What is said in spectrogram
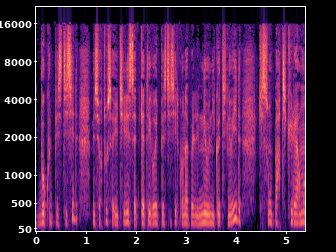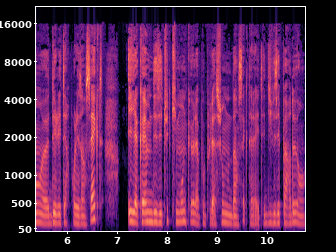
beaucoup de pesticides, mais surtout ça utilise cette catégorie de pesticides qu'on appelle les néonicotinoïdes qui sont particulièrement euh, délétères pour les insectes et il y a quand même des études qui montrent que la population d'insectes, elle a été divisée par deux en,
